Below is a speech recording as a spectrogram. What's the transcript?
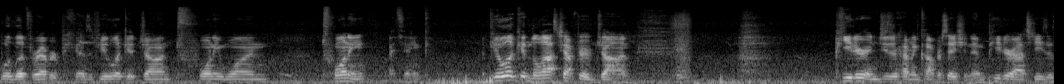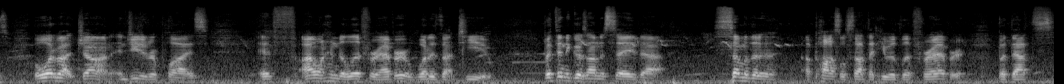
would live forever because if you look at John 21, 20, I think, if you look in the last chapter of John, Peter and Jesus are having a conversation, and Peter asks Jesus, Well, what about John? And Jesus replies, If I want him to live forever, what is that to you? But then it goes on to say that some of the apostles thought that he would live forever, but that's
